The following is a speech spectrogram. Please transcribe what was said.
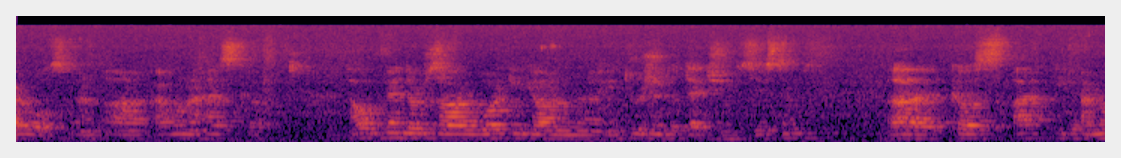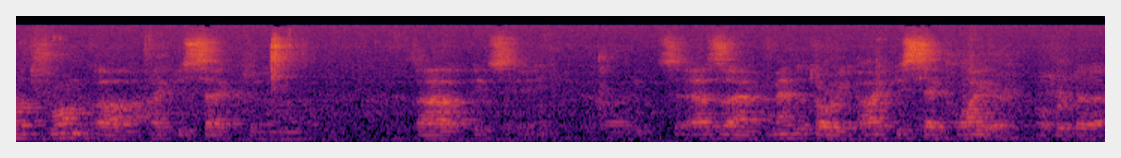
firewalls. And uh, I want to ask uh, how vendors are working on uh, intrusion detection systems. Because if I'm not wrong, IPsec it's, it's as a mandatory IPsec layer over the.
